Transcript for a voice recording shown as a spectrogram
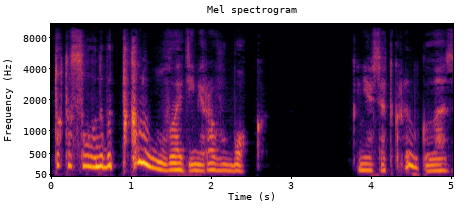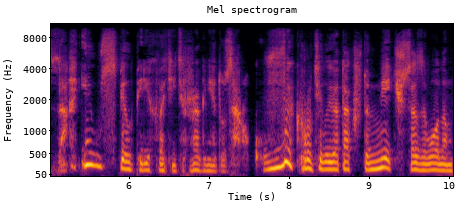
кто-то словно бы ткнул Владимира в бок. Князь открыл глаза и успел перехватить Рогнеду за руку. Выкрутил ее так, что меч со звоном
